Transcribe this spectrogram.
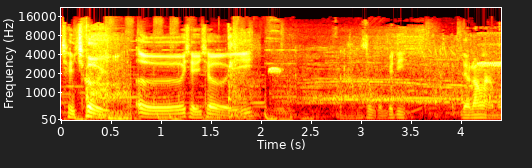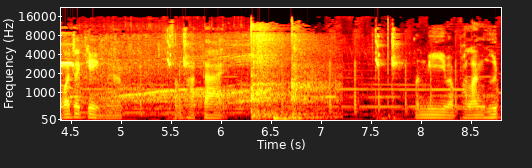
เฉยๆเออเฉยๆสามสูงไปดิ เดี๋ยวหลังๆมันก็จะเก่งนะครับ สัมผัสได้ มันมีแบบพลังฮึด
